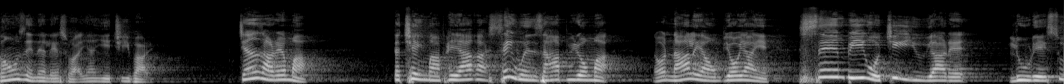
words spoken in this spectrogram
ကောင်းစဉ်နဲ့လဲဆိုတာအရင်ရေးကြည့်ပါတယ်ကျမ်းစာထဲမှာတစ်ချိန်မှာဖခင်ကစိတ်ဝင်စားပြီးတော့မှနော်နားလည်အောင်ပြောရရင်စင်းပြီးကိုကြည်ယူရတဲ့လူတွေစု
